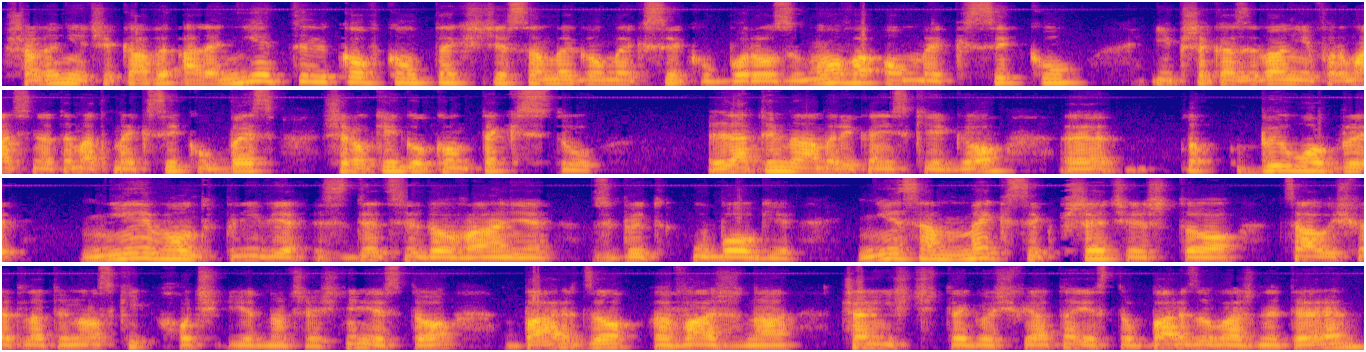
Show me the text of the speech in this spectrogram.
szalenie ciekawy, ale nie tylko w kontekście samego Meksyku, bo rozmowa o Meksyku i przekazywanie informacji na temat Meksyku bez szerokiego kontekstu latynoamerykańskiego e, no, byłoby niewątpliwie zdecydowanie zbyt ubogie. Nie sam Meksyk przecież to cały świat latynoski, choć jednocześnie jest to bardzo ważna część tego świata, jest to bardzo ważny teren.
